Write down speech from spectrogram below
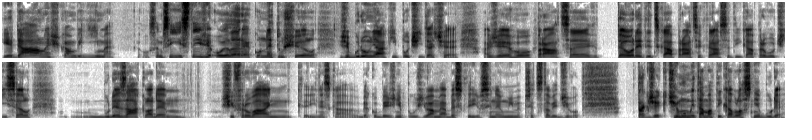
je dál, než kam vidíme. Jo, jsem si jistý, že Euler jako netušil, že budou nějaký počítače a že jeho práce, teoretická práce, která se týká prvočísel, bude základem šifrování, který dneska jako běžně používáme a bez kterého si neumíme představit život. Takže k čemu mi ta matika vlastně bude?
